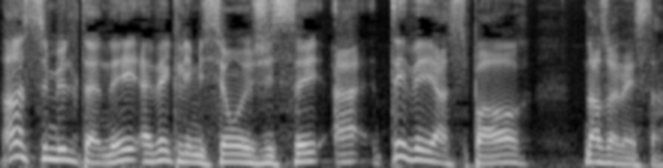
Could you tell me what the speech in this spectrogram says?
en simultané avec l'émission JC à TVA Sport dans un instant.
